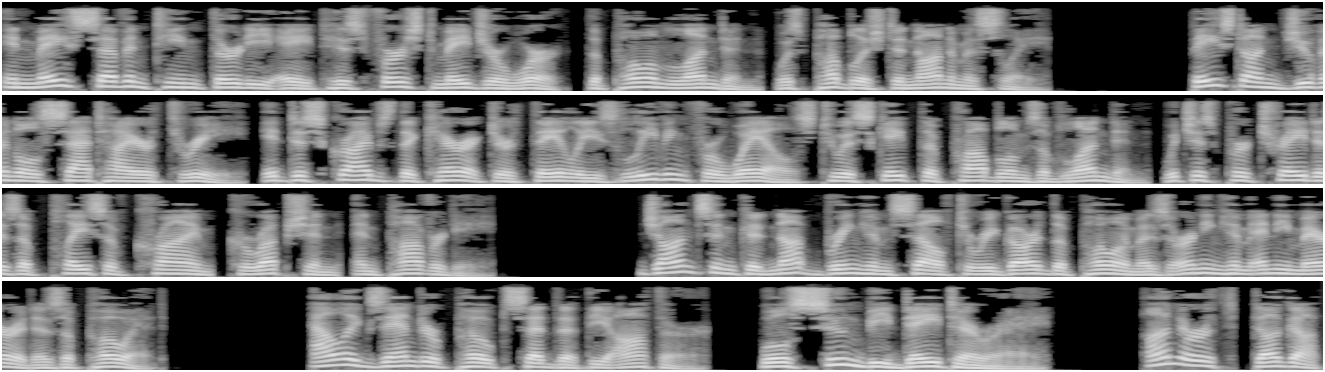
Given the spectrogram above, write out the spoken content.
In May 1738 his first major work, the poem London, was published anonymously. Based on Juvenal's satire 3, it describes the character Thales leaving for Wales to escape the problems of London, which is portrayed as a place of crime, corruption, and poverty. Johnson could not bring himself to regard the poem as earning him any merit as a poet. Alexander Pope said that the author will soon be déterré, unearthed, dug up,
